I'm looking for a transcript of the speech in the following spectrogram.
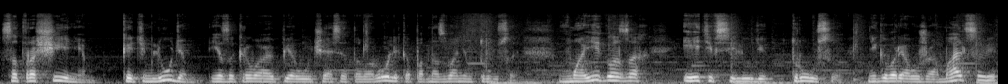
С отвращением к этим людям я закрываю первую часть этого ролика под названием «Трусы». В моих глазах эти все люди трусы, не говоря уже о Мальцеве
